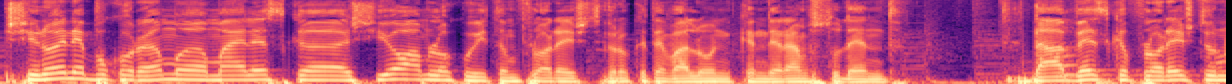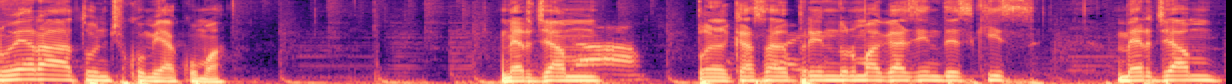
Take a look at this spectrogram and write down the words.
Și noi ne bucurăm, uh, mai ales că și eu am locuit în Florești vreo câteva luni când eram student. Dar vezi că Floreștiul nu era atunci cum e acum. Mergeam, Da. până ca să prind un magazin deschis, mergeam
